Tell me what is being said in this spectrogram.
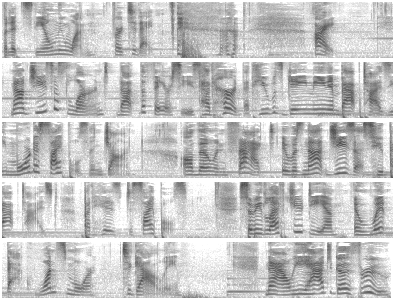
but it's the only one for today. All right. Now, Jesus learned that the Pharisees had heard that he was gaining and baptizing more disciples than John, although in fact it was not Jesus who baptized, but his disciples. So he left Judea and went back once more to Galilee. Now he had to go through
